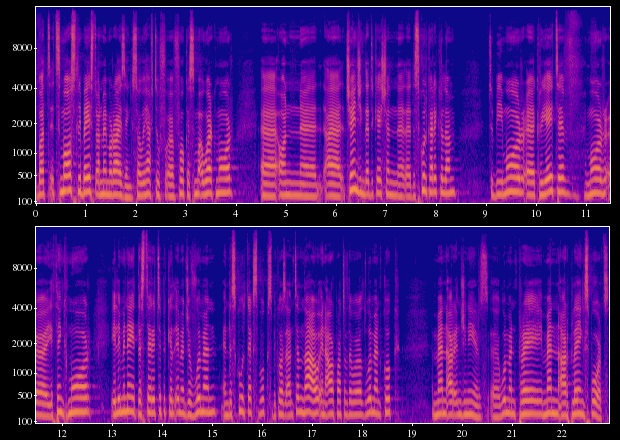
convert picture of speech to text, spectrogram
but it's mostly based on memorizing. So we have to uh, focus, work more uh, on uh, uh changing the education, the school curriculum to be more creative, more think more, eliminate the stereotypical image of women in the school textbooks because until now in our part of the world, women cook, men are engineers, women pray, men are playing sports.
